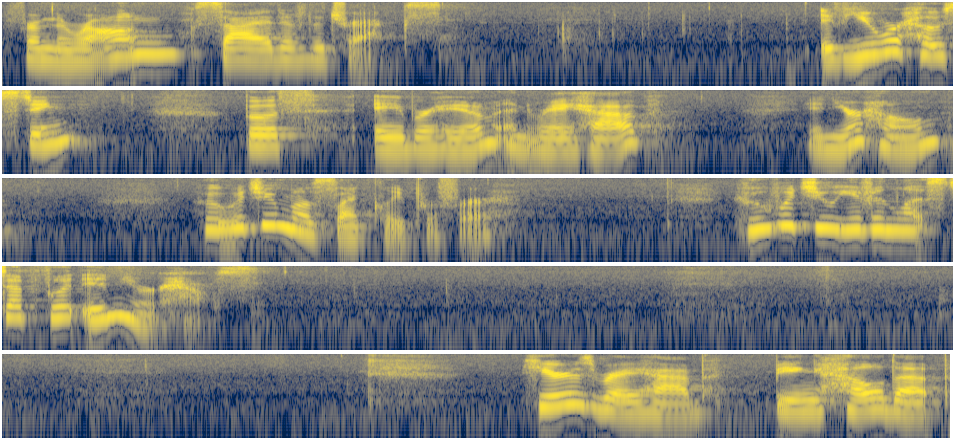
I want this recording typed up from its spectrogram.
from the wrong side of the tracks. If you were hosting both Abraham and Rahab in your home, who would you most likely prefer? Who would you even let step foot in your house? Here's Rahab being held up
